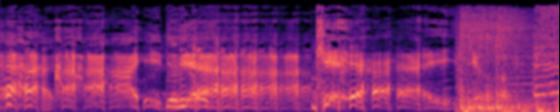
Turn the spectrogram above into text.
yeah. yeah. yeah.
